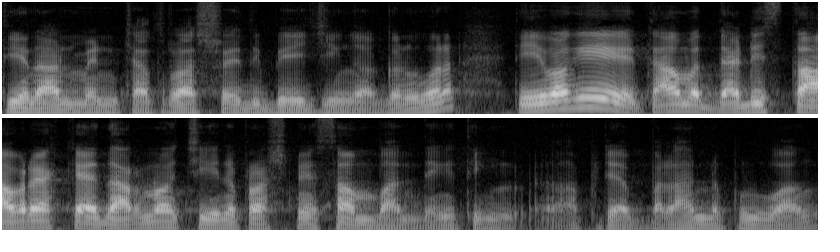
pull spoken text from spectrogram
තියනන්මෙන් චතුරශ්‍රයේදි බේජිං අගනුවර. ඒ වගේ තාම දැඩි ස්ථාවරයක් ඇය දරනවා චීන ප්‍රශ්නය සම්බන්ධයෙන්. ඉතින් අපිට බලන්න පුළුවන්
